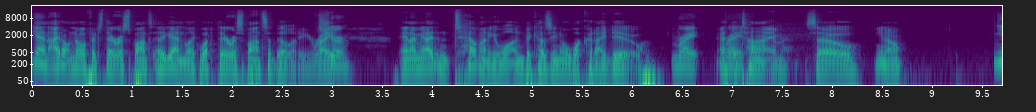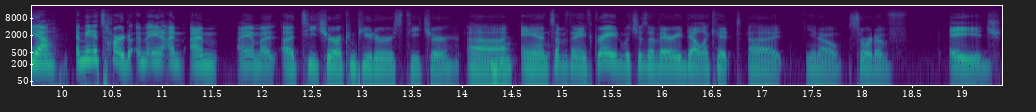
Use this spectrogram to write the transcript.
again, I don't know if it's their response. Again, like what's their responsibility, right? Sure. And I mean, I didn't tell anyone because you know what could I do Right. at right. the time? So you know. Yeah, I mean it's hard. I mean I'm I'm I am a, a teacher, a computers teacher, uh, Mm-hmm. and seventh and eighth grade, which is a very delicate, uh, you know, sort of age.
